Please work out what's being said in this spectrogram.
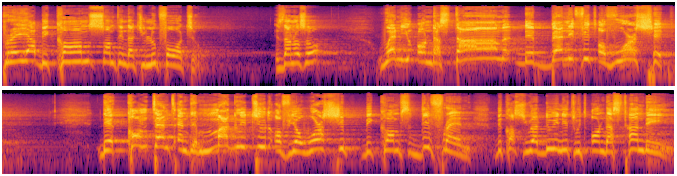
prayer becomes something that you look forward to. Is that not so? When you understand the benefit of worship, the content and the magnitude of your worship becomes different because you are doing it with understanding.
